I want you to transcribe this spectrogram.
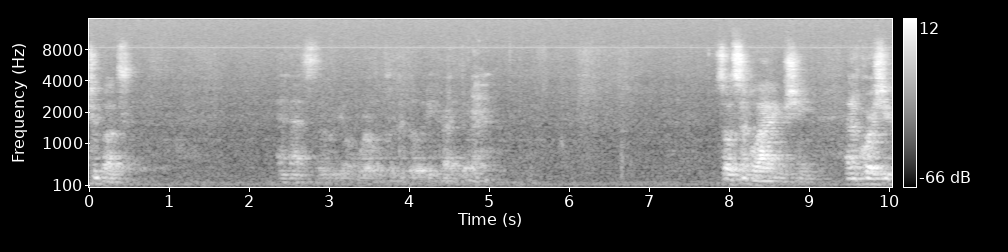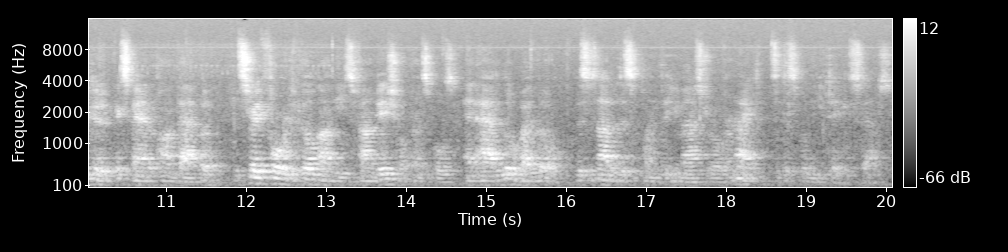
two bugs. And that's the real world applicability right there. So a simple adding machine. And of course, you could expand upon that, but it's straightforward to build on these foundational principles and add little by little. This is not a discipline that you master overnight. It's a discipline that you take steps.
